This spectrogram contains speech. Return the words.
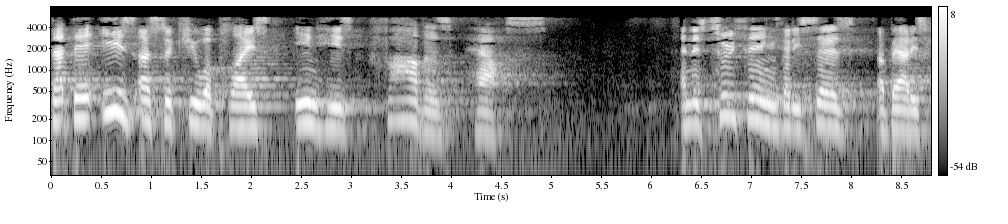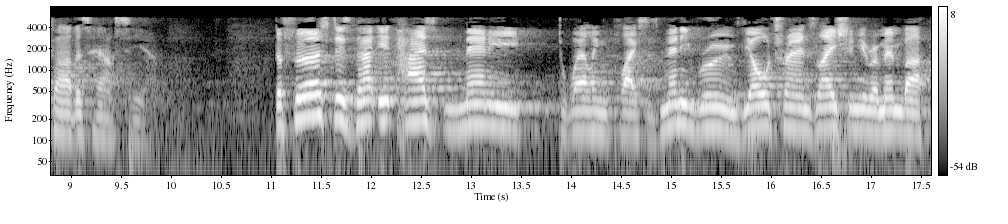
that there is a secure place in His Father's house. And there's two things that He says about His Father's house here. The first is that it has many dwelling places, many rooms. The old translation, you remember,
